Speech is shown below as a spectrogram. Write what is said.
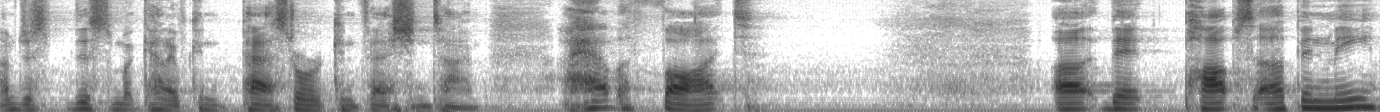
I'm just this is my kind of pastoral confession time. I have a thought uh, that pops up in me,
